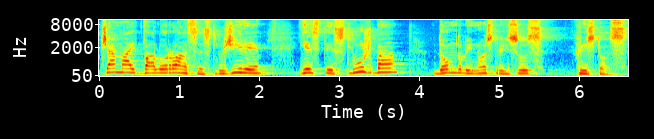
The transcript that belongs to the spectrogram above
cea mai valoroasă slujire este slujba Domnului nostru Isus Hristos.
